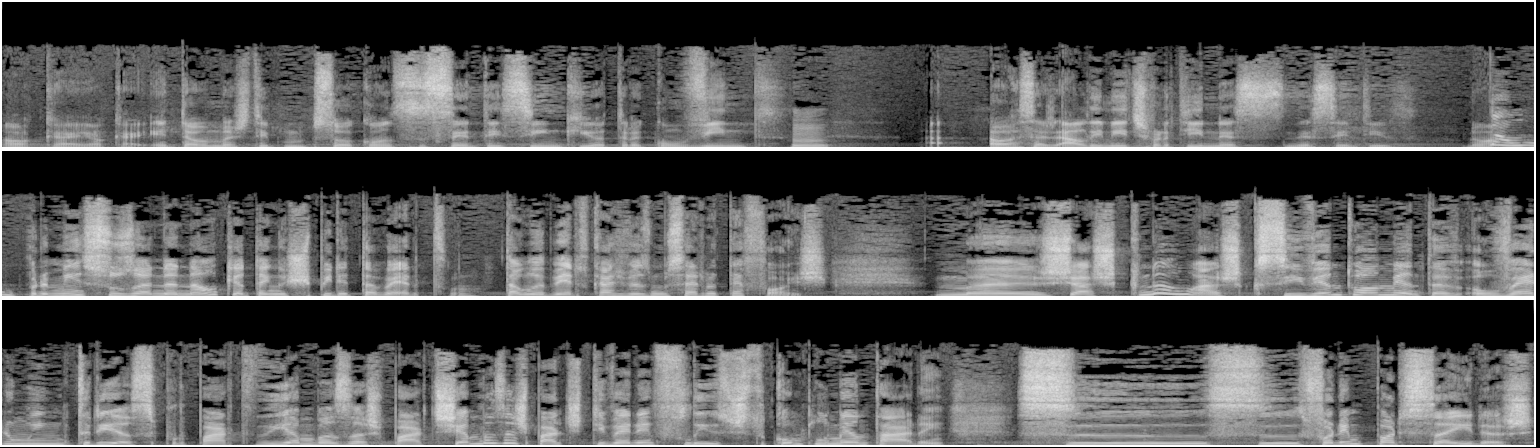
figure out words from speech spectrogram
Ok, ok. Então, mas tipo uma pessoa com 65 e outra com 20. Hum. Ou seja, há limites para ti nesse, nesse sentido? Não. Não, para mim, Susana, não, que eu tenho o espírito aberto. Tão aberto que às vezes o meu cérebro até foge. Mas acho que não. Acho que se eventualmente houver um interesse por parte de ambas as partes, se ambas as partes estiverem felizes, se complementarem, se, se forem parceiras,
